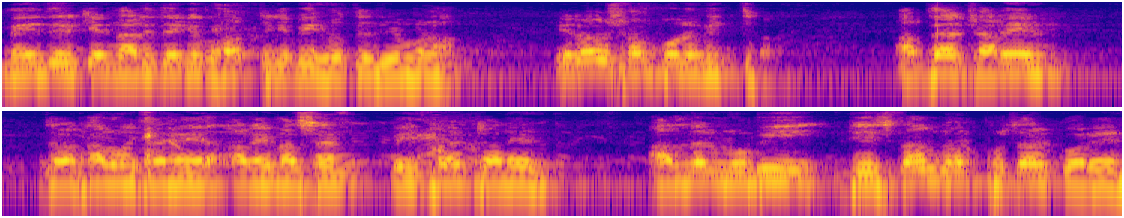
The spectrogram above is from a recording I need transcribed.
মেয়েদেরকে, নারীদেরকে ঘর থেকে বের হতে দেব না। এটাও সম্পূর্ণ মিথ্যা। আপনারা জানেন, যারা ভালো এখানে আলেম আছেন ইতিহাস জানেন আল্লাহ নবী যে ইসলাম যখন প্রচার করেন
